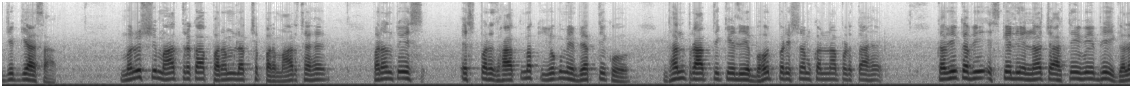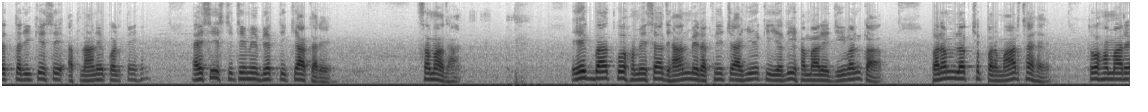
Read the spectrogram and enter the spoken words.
जिज्ञासा। मनुष्य मात्र का परम लक्ष्य परमार्थ है। परंतु इस स्पर्धात्मक युग में व्यक्ति को धन प्राप्ति के लिए बहुत परिश्रम करना पड़ता है। कभी कभी इसके लिए न चाहते हुए भी गलत तरीके से अपनाने पड़ते हैं। ऐसी स्थिति में व्यक्ति क्या करे? समाधान। एक बात को हमेशा ध्यान में रखनी चाहिए कि यदि हमारे जीवन का परम लक्ष्य परमार्थ है तो हमारे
